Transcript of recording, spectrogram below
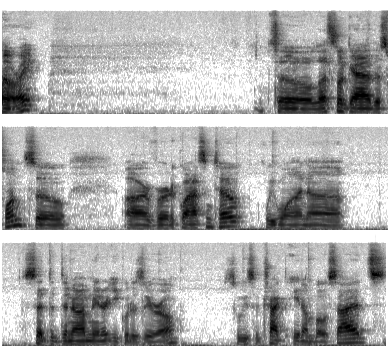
All right. So let's look at this one. So our vertical asymptote, we want to set the denominator equal to 0. So we subtract 8 on both sides.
